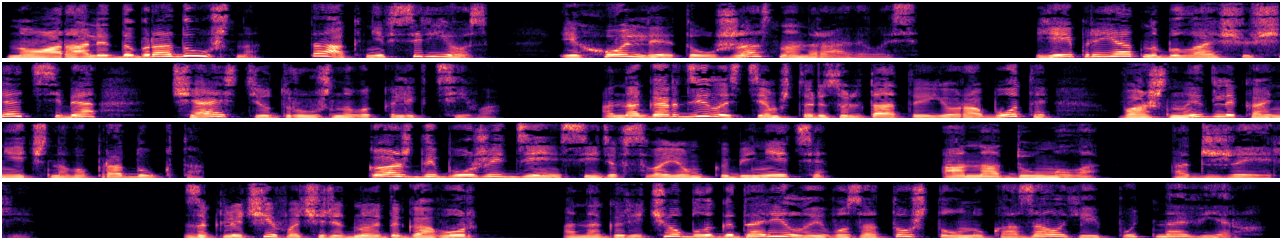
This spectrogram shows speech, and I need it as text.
Но орали добродушно, так, не всерьез, и Холли это ужасно нравилось. Ей приятно было ощущать себя частью дружного коллектива. Она гордилась тем, что результаты ее работы важны для конечного продукта. Каждый божий день, сидя в своем кабинете, она думала — о Джерри. Заключив очередной договор, она горячо благодарила его за то, что он указал ей путь наверх.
